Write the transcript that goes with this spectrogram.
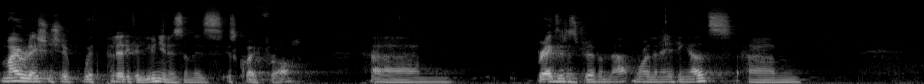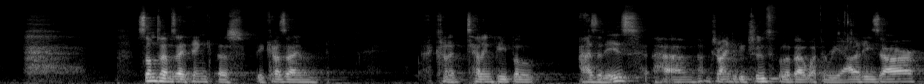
my relationship with political unionism is is quite fraught. Um, Brexit has driven that more than anything else. Um, sometimes I think that because I'm kind of telling people as it is, um, I'm trying to be truthful about what the realities are.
